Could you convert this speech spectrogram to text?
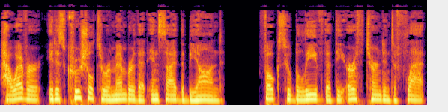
However, it is crucial to remember that inside the beyond, folks who believed that the Earth turned into flat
